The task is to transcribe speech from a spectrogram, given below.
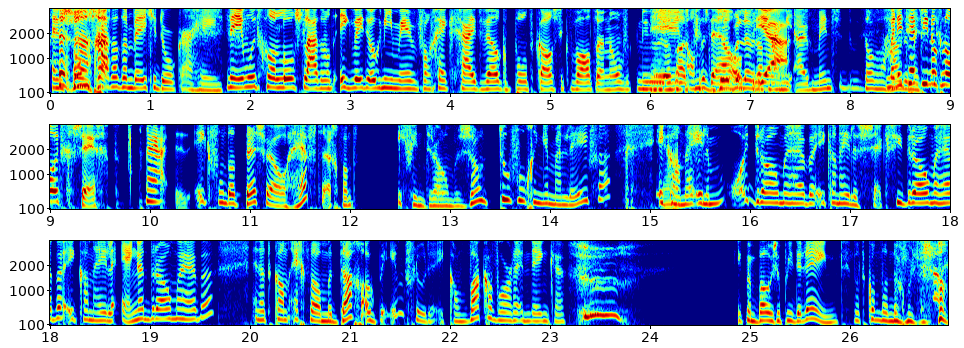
En soms gaat dat een beetje door elkaar heen. Nee, je moet gewoon loslaten. Want ik weet ook niet meer van gekkigheid welke podcast ik wat en of ik nu Nee, dat had anders verteld. dubbelen, dat ja. maakt niet uit. Mensen, dan Maar dit heb je nog nooit gezegd. Nou ja, ik vond dat best wel heftig. Want ik vind dromen zo'n toevoeging in mijn leven. Ik Ja. kan hele mooie dromen hebben. Ik kan hele sexy dromen hebben. Ik kan hele enge dromen hebben. En dat kan echt wel mijn dag ook beïnvloeden. Ik kan wakker worden en denken... Ik ben boos op iedereen. Dat komt dan door mijn droom.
